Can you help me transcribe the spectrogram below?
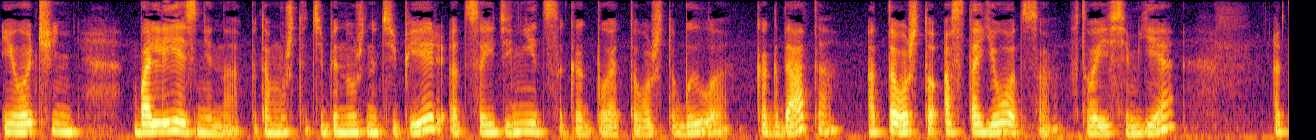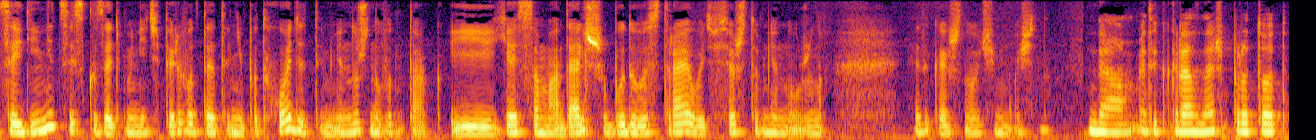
и очень болезненно, потому что тебе нужно теперь отсоединиться как бы от того, что было когда-то, от того, что остается в твоей семье, отсоединиться и сказать, мне теперь вот это не подходит, и мне нужно вот так. И я сама дальше буду выстраивать все, что мне нужно. Это, конечно, очень мощно. Да, это как раз, знаешь, про тот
